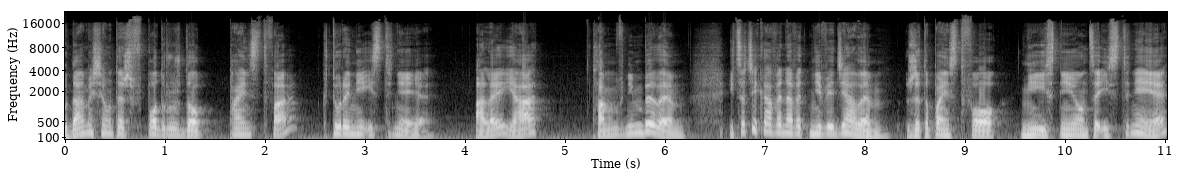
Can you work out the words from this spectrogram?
Udamy się też w podróż do państwa, które nie istnieje, ale ja tam w nim byłem. I co ciekawe, nawet nie wiedziałem, że to państwo nieistniejące istnieje,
